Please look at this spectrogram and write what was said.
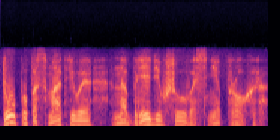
тупо посматривая на бредившего во сне Прохора.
